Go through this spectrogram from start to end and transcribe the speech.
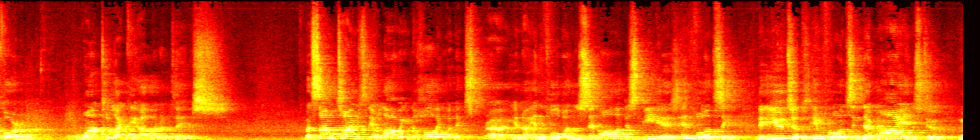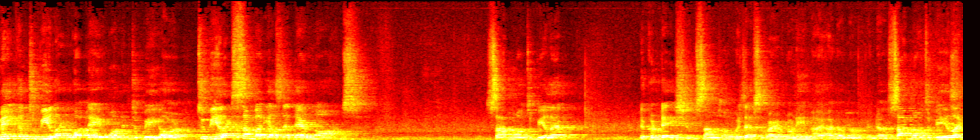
for one to like the other and things. But sometimes they're allowing the Hollywood uh, you know, influence and all of this media is influencing the YouTubes, influencing their minds to make them to be like what they wanted to be or to be like somebody else that they're not. Some want to be like the Kardashians. Some, oh, is that the right name? I, I don't know. Know. Some want to be like,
